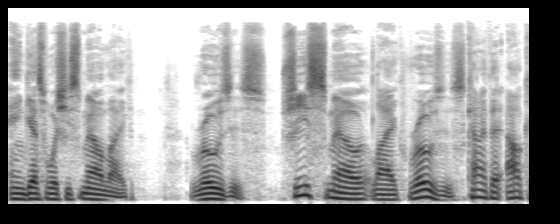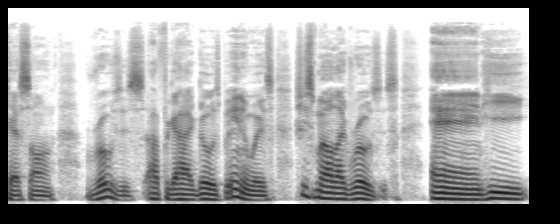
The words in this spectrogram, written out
and guess what she smelled like? Roses. She smelled like roses, kind of like that OutKast song, Roses. I forgot how it goes, but anyways, she smelled like roses. And he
